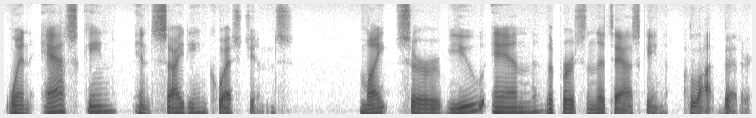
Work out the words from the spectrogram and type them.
when asking inciting questions might serve you and the person that's asking a lot better.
